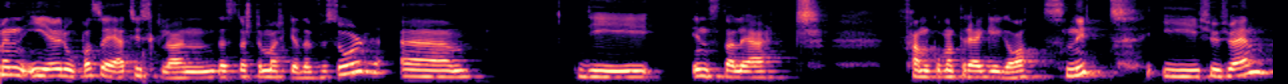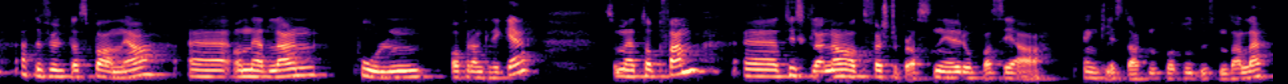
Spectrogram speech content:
men, i Europa så er Tyskland det største markedet for sol. Um, de installerte 5,3 gigawatt nytt i 2021, etterfulgt av Spania uh, og Nederland, Polen og Frankrike, som er topp fem. Eh, Tyskland har hatt førsteplassen i Europa siden egentlig starten på 2000-tallet.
